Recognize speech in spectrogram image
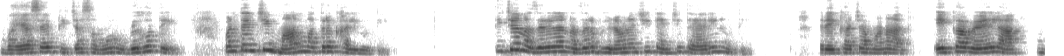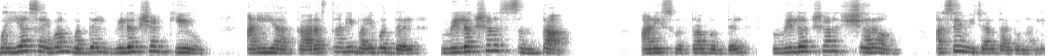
भैयासाहेब तिच्या समोर उभे होते पण त्यांची मान मात्र खाली होती. तिच्या नजरेला नजर भिडवण्याची त्यांची तयारी नव्हती. रेखाच्या मनात एका वेळेला भैयासाहेबांबद्दल विलक्षण कीव आणि या कारस्थानी बाईबद्दल विलक्षण संताप आणि स्वतःबद्दल विलक्षण शरम असे विचार दाटून आले.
